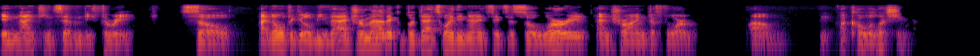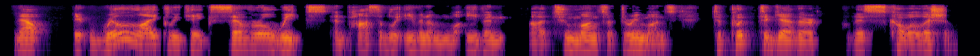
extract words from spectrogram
in 1973. So I don't think it'll be that dramatic, but that's why the United States is so worried and trying to form um, a coalition. Now, it will likely take several weeks and possibly even a even uh, two months or three months to put together this coalition.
